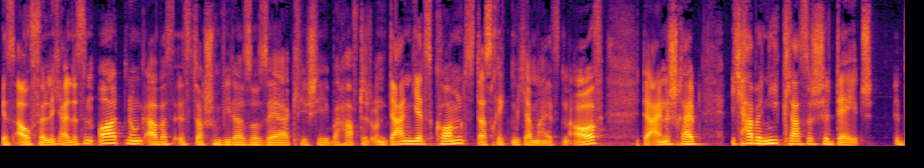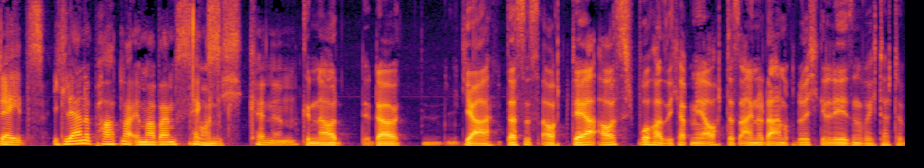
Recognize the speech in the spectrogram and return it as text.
ist auch völlig alles in Ordnung, aber es ist doch schon wieder so sehr klischeebehaftet. Und dann jetzt kommt, das regt mich am meisten auf. Der eine schreibt, ich habe nie klassische Dates. Dates. Ich lerne Partner immer beim Sex ich, kennen. Genau, da, ja, das ist auch der Ausspruch. Also ich habe mir auch das ein oder andere durchgelesen, wo ich dachte,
